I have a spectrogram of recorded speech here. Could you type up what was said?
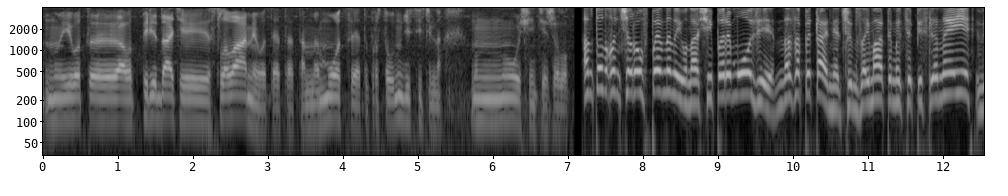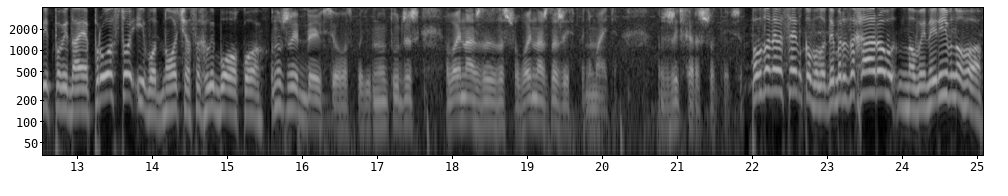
Ну и вот, э, а вот передать и словами вот это, там, эмоции, это просто, ну, действительно, ну, ну, очень тяжело. Антон Гончаров впевнений у нашій перемозі. На запитання, чим займатиметься після неї, відповідає просто і водночас глибоко. Ну, жить, да и все, господи. Ну, тут же ж война ж за, за что? Война ж за жизнь, понимаете? Жить хорошо, да и все. Павло Невесенко, Володимир Захаров. Новини Рівного.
